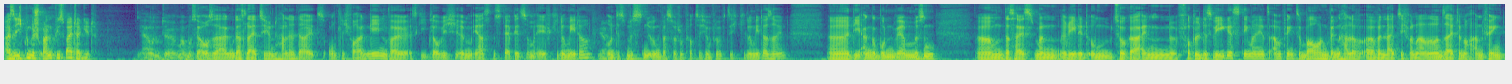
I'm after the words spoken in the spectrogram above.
also ich bin gespannt, wie es weitergeht. Ja, und äh, man muss ja auch sagen, dass Leipzig und Halle da jetzt ordentlich vorangehen, weil es geht, glaube ich, im ersten Step jetzt um 11 Kilometer ja. und es müssten irgendwas zwischen 40 und 50 Kilometer sein, äh, die angebunden werden müssen. Ähm, das heißt, man redet um circa ein Viertel des Weges, den man jetzt anfängt zu bauen. Wenn, Halle, äh, wenn Leipzig von der anderen Seite noch anfängt,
